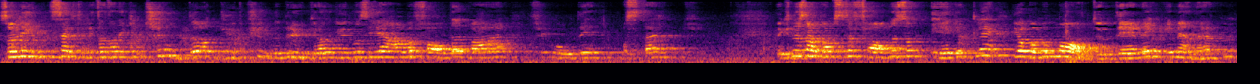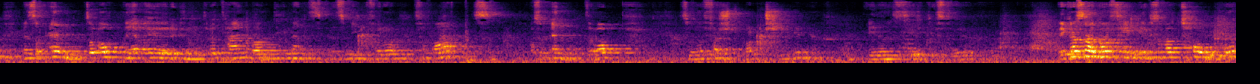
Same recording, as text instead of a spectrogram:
så liten selvtillit at han ikke trodde at Gud kunne bruke ham. Gud må si 'Jeg har befalt deg, vær frimodig og sterk'. Vi kunne snakke om Stefanus som egentlig jobba med matutdeling i menigheten, men som endte opp med å gjøre under og tegn blant de menneskene som gikk for å få mat. Og som endte opp som den første martyren i denne kirkehistorien. Vi kan snakke om Philip som var toller,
